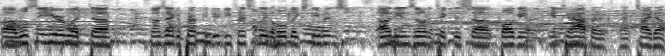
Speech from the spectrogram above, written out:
uh, we'll see here what uh, Gonzaga Prep can do defensively to hold Lake Stevens out of the end zone and take this uh, ball game into half at, at tied up.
